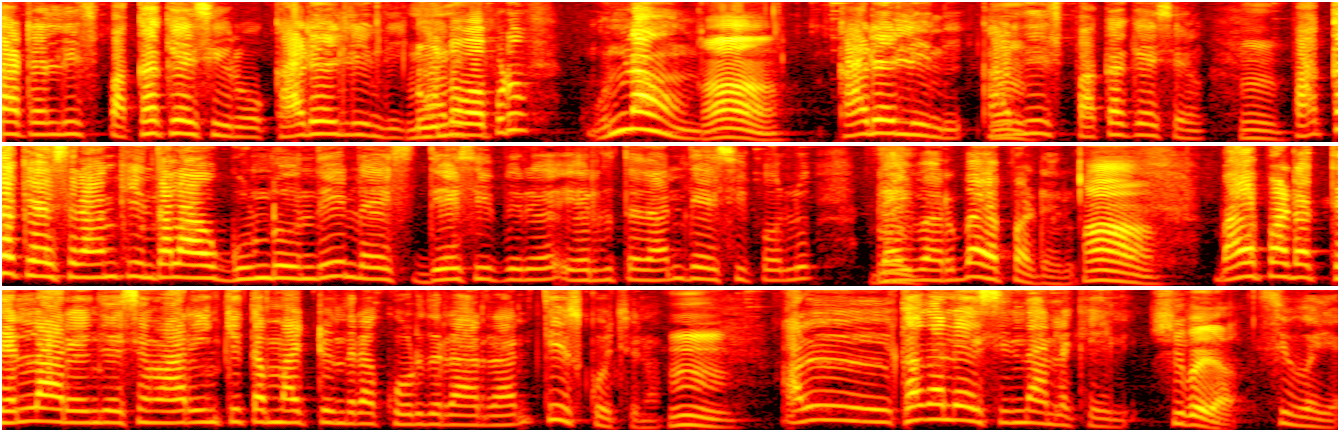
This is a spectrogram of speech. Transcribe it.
కట్టెలు తీసి పక్కకేసిరు కాడి వెళ్ళింది నువ్వు ఉన్నావు అప్పుడు? ఉన్నాం. ఆ, కాడి వెళ్ళింది కాడి తీసి పక్కకేసాం. పక్కకేసడానికి ఇంతలా గుండు ఉంది. దేశీ- ఎరుగుతుంది అని దేశీ పళ్ళు డ్రైవర్ భయపడ్డారు. ఆ, భయపడ్డ తెల్లారు ఏం చేసాం? వారు ఇంకిత మట్టి ఉందిరా కొడుదురా అని తీసుకొచ్చినాం. అల్కగా లేచింది దాంట్లోకి వెళ్ళి శివయ్య. శివయ్య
